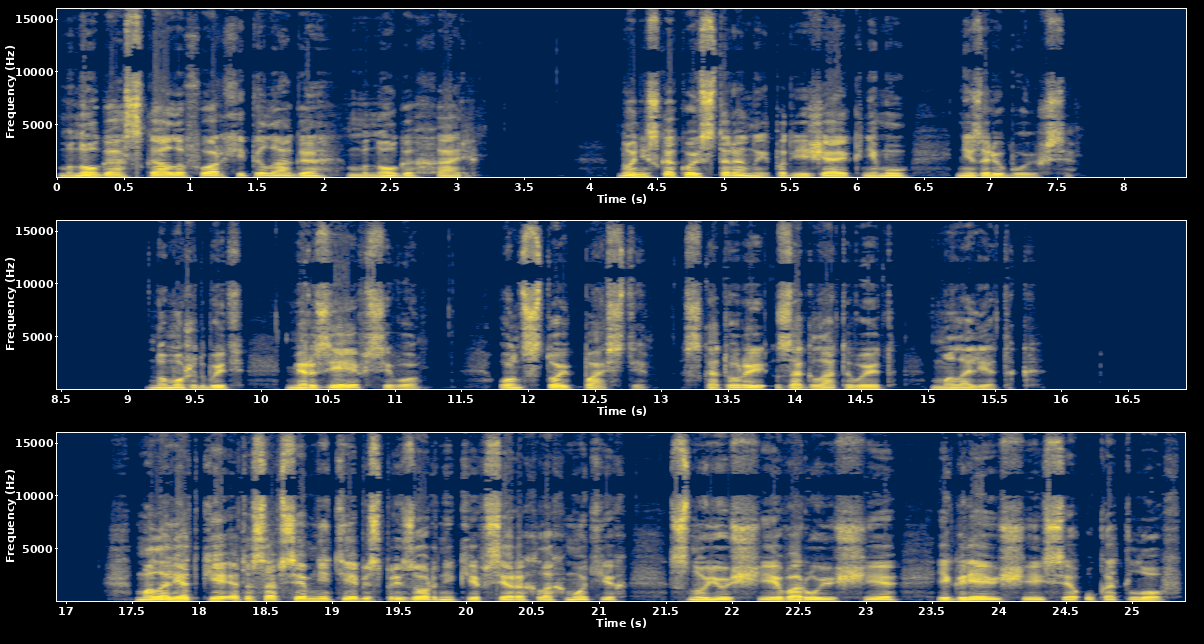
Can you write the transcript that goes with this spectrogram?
Много оскалов у архипелага, много харь. Но ни с какой стороны, подъезжая к нему, не залюбуешься. Но, может быть, мерзее всего он с той пасти, с которой заглатывает малолеток. Малолетки — это совсем не те беспризорники в серых лохмотьях, снующие, ворующие и греющиеся у котлов,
